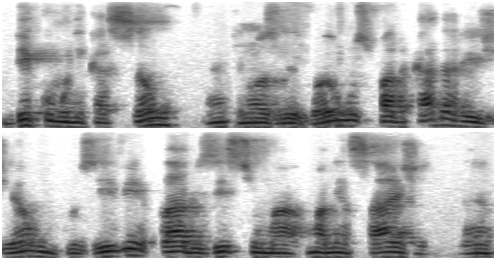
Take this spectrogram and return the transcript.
de comunicação né, que nós levamos para cada região, inclusive, é claro, existe uma, uma mensagem né,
